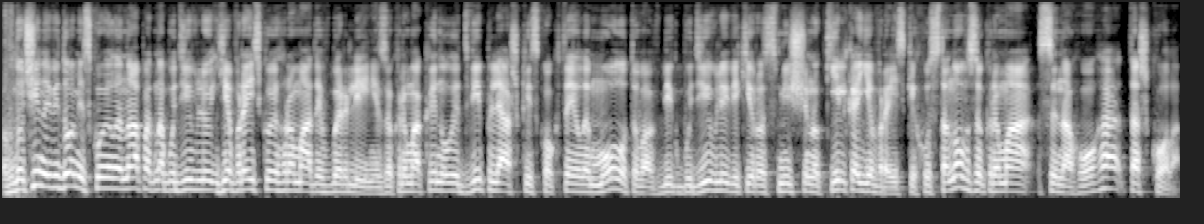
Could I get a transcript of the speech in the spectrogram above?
Вночі невідомі скоїли напад на будівлю єврейської громади в Берліні. Зокрема, кинули дві пляшки з коктейлем Молотова в бік будівлі, в якій розміщено кілька єврейських установ, зокрема синагога та школа.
